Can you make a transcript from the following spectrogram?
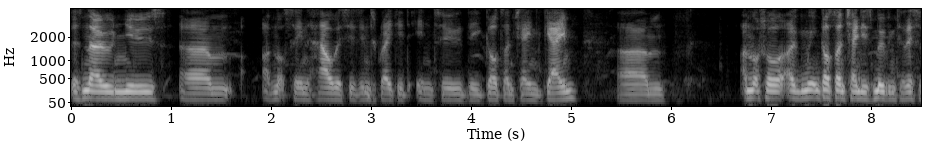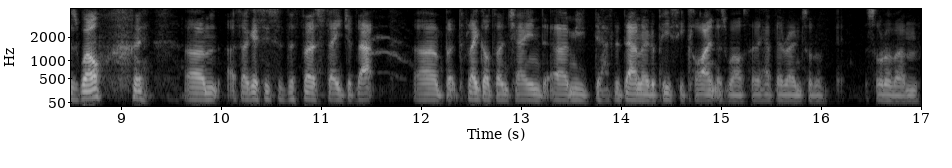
there's no news. Um, I've not seen how this is integrated into the Gods Unchained game. Um, I'm not sure. I mean, Gods Unchained is moving to this as well. Um, so I guess this is the first stage of that. Uh, but to play Gods Unchained, um, you have to download a PC client as well. So they have their own sort of sort of um,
